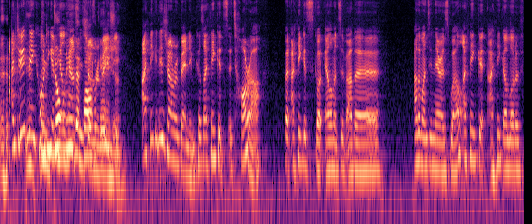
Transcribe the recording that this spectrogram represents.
I do think Haunting of Hill House is genre bending. I think it is genre bending because I think it's it's horror, but I think it's got elements of other other ones in there as well. I think it. I think a lot of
